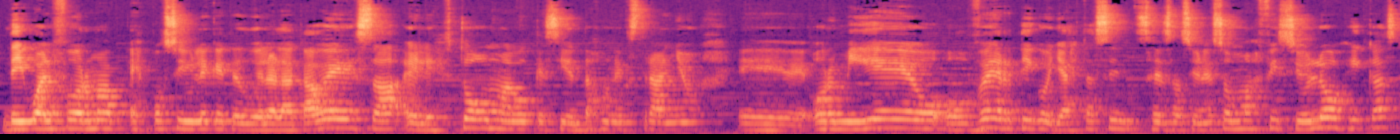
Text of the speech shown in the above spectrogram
De igual forma es posible que te duela la cabeza, el estómago, que sientas un extraño eh, hormigueo o vértigo, ya estas sensaciones son más fisiológicas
